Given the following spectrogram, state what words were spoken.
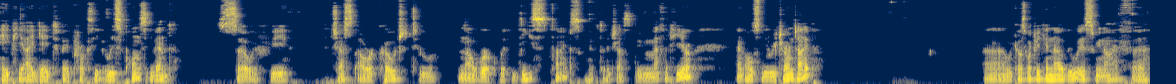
API gateway proxy response event. So if we adjust our code to now work with these types, we have to adjust the method here and also the return type. Uh, because what we can now do is we now have uh,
